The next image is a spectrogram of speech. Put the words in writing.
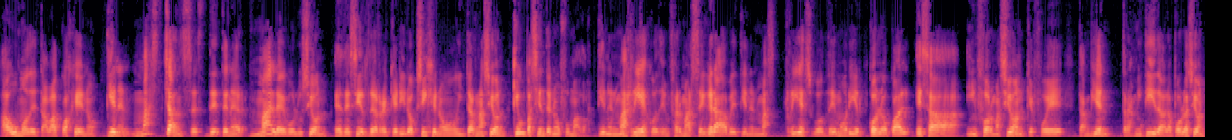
a humo de tabaco ajeno tienen más chances de tener mala evolución, es decir, de requerir oxígeno o internación, que un paciente no fumador. Tienen más riesgo de enfermarse grave, tienen más riesgo de morir, con lo cual esa información que fue también transmitida a la población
